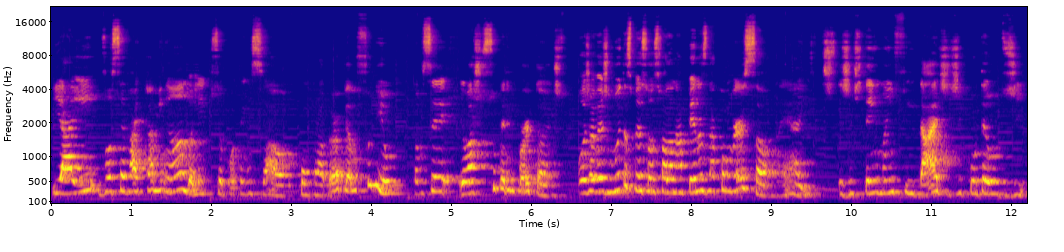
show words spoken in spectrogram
e aí você vai caminhando ali com o seu potencial comprador pelo funil. Então você, eu acho super importante. Hoje eu vejo muitas pessoas falando apenas da conversão, né? Aí a gente tem uma infinidade de conteúdos de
